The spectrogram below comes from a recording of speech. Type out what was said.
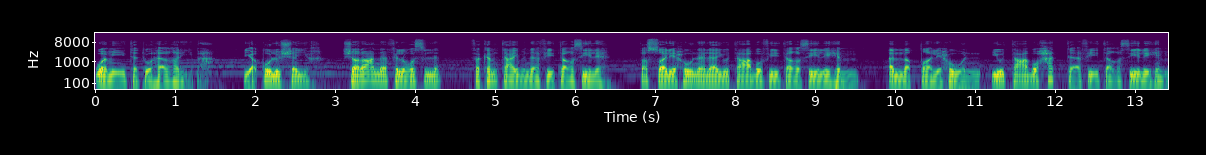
وميتتها غريبة. يقول الشيخ شرعنا في الغسل فكم تعبنا في تغسيله فالصالحون لا يتعب في تغسيلهم أما الطالحون يتعب حتى في تغسيلهم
